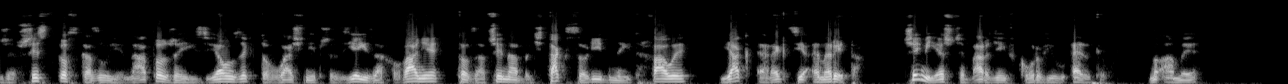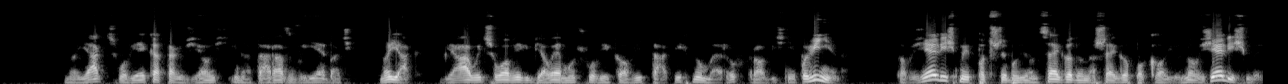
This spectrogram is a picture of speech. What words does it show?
że wszystko wskazuje na to, że ich związek to właśnie przez jej zachowanie to zaczyna być tak solidny i trwały, jak erekcja emeryta. Czym jeszcze bardziej wkurwił Elkę. No a my? No jak człowieka tak wziąć i na taras wyjebać? No jak? Biały człowiek białemu człowiekowi takich numerów robić nie powinien. To wzięliśmy potrzebującego do naszego pokoju. No wzięliśmy.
